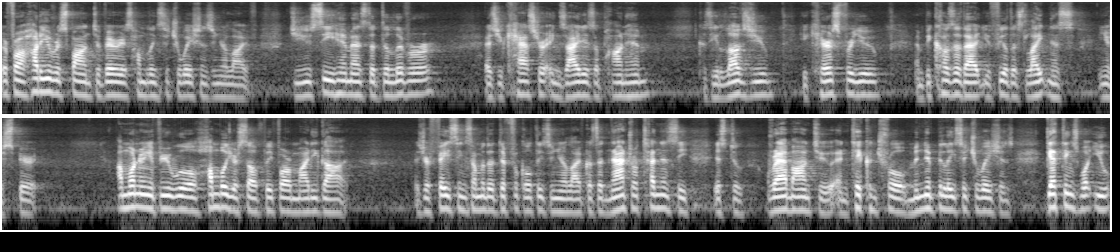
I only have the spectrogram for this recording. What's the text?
Therefore, how do you respond to various humbling situations in your life? Do you see Him as the deliverer as you cast your anxieties upon Him? Because He loves you, He cares for you, and because of that, you feel this lightness in your spirit. I'm wondering if you will humble yourself before Almighty God as you're facing some of the difficulties in your life, because the natural tendency is to grab onto and take control, manipulate situations, get things what you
